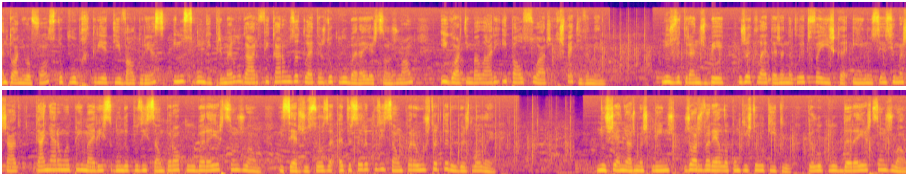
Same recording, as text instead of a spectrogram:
António Afonso, do Clube Recreativo Alturense, e no segundo e primeiro lugar ficaram os atletas do Clube Areias de São João, Igor Timbalari e Paulo Soares, respectivamente. Nos veteranos B, os atletas Anacleto Faísca e Inocêncio Machado ganharam a primeira e segunda posição para o Clube Areias de São João e Sérgio Souza a terceira posição para os Tartarugas de Lolé. Nos séniores masculinos, Jorge Varela conquistou o título pelo Clube de Areias de São João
